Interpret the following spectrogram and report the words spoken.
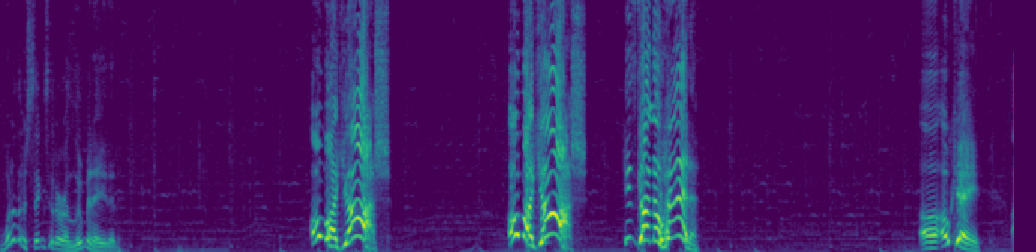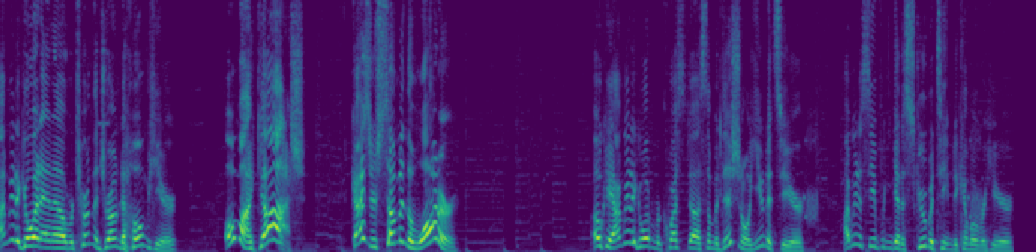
What are those things that are illuminated? Oh my gosh! Oh my gosh! He's got no head! Uh, okay. I'm gonna go ahead and uh, return the drone to home here. Oh my gosh! Guys, there's some in the water! Okay, I'm gonna go ahead and request uh, some additional units here. I'm gonna see if we can get a scuba team to come over here.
